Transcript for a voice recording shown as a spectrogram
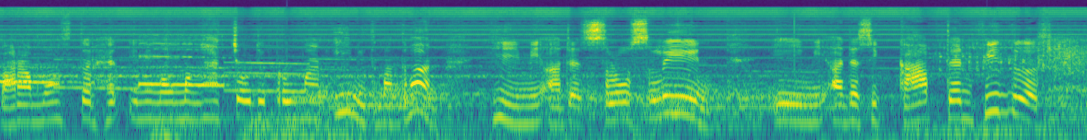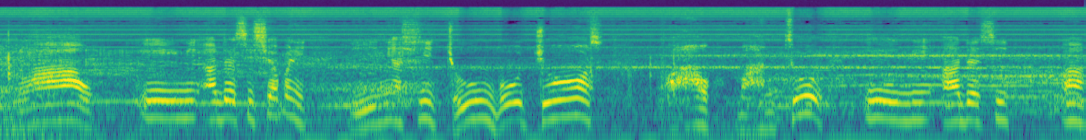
para monster head ini mau mengacau di perumahan ini teman-teman. Ini ada Slow Slim. Ini ada si Captain Fiddles. Wow, ini ada si siapa nih? Ini si Jumbo Joss. Wow, mantul. Ini ada si uh,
